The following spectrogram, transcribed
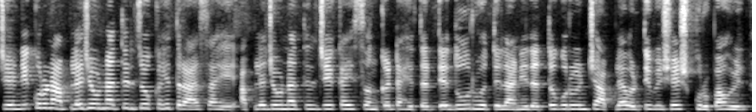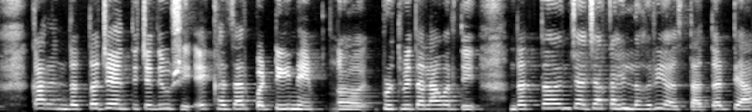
जेणेकरून आपल्या जीवनातील जो काही त्रास आहे आपल्या जीवनातील जे काही संकट आहे तर ते दूर होतील आणि दत्तगुरूंची आपल्यावरती विशेष कृपा होईल. कारण दत्त जयंतीच्या दिवशी एक हजार पटीने पृथ्वी तलावरती दत्तांच्या ज्या काही लहरी असतात तर त्या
